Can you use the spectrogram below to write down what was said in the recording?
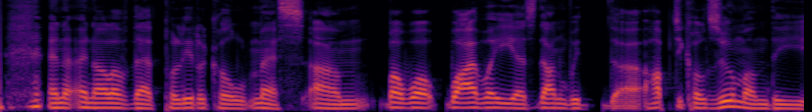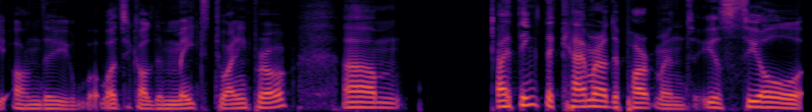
and and all of that political mess, um, but what Huawei has done with the optical zoom on the on the what's it called the Mate 20 Pro, um, I think the camera department is still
